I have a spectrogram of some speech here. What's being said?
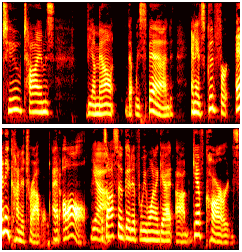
two times the amount that we spend. And it's good for any kind of travel at all. Yeah. It's also good if we want to get um, gift cards,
